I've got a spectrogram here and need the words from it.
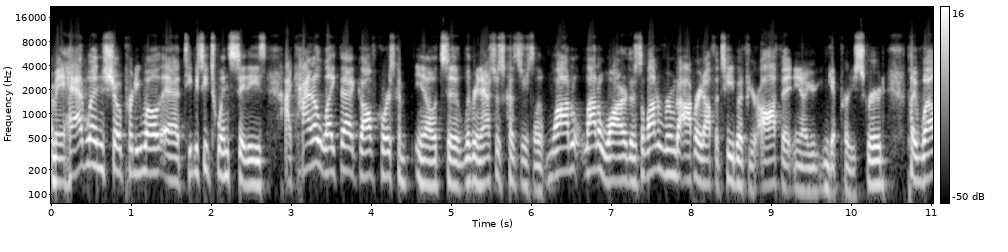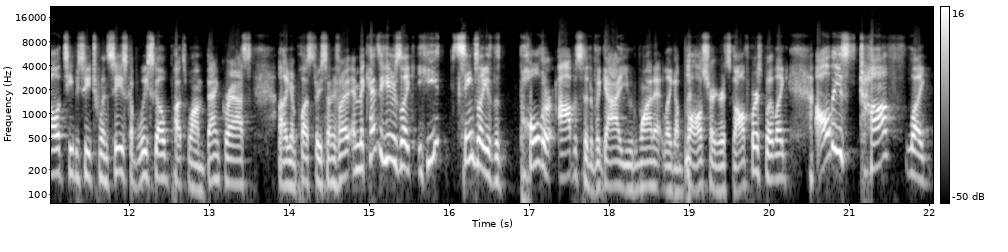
I mean, Hadwin showed pretty well at TPC Twin Cities. I kind of like that golf course, you know, to Liberty Nationals because there's a lot, lot of water. There's a lot of room to operate off the tee, but if you're off it, you know, you can get pretty screwed. Played well at TPC Twin Cities a couple weeks ago. Putts well on bent grass, uh, again plus 375. And Mackenzie Hughes, like he seems like is the polar opposite of a guy you would want at like a ball striker's golf course. But like all these tough, like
